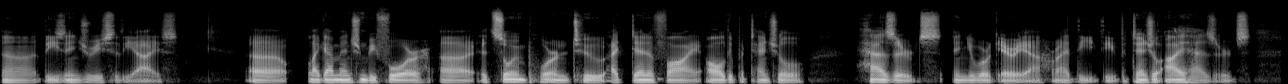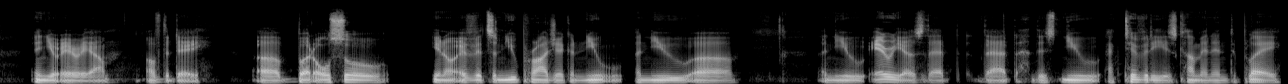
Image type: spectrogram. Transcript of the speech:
uh, these injuries to the eyes. Uh, like I mentioned before, uh, it's so important to identify all the potential hazards in your work area, right? The the potential eye hazards in your area of the day, uh, but also you know if it's a new project, a new a new uh, a new areas that that this new activity is coming into play,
